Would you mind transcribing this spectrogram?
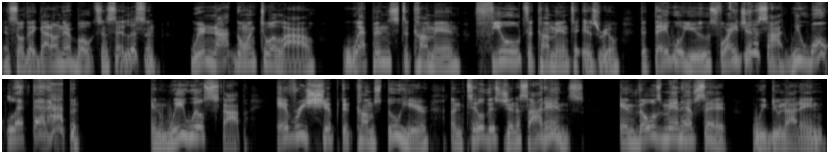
And so they got on their boats and said, listen, we're not going to allow weapons to come in, fuel to come into Israel that they will use for a genocide. We won't let that happen and we will stop every ship that comes through here until this genocide ends. And those men have said, we do not aim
